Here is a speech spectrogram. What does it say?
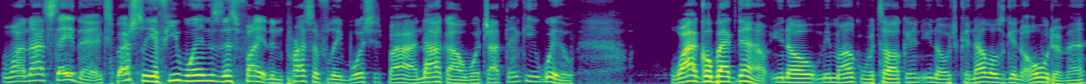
why not stay there? Especially if he wins this fight impressively, which is by a knockout, which I think he will. Why go back down? You know, me and my uncle were talking. You know, Canelo's getting older, man.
